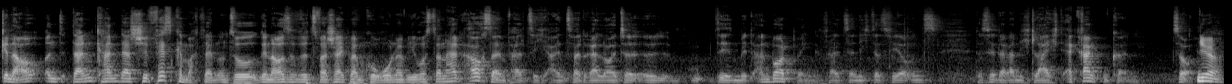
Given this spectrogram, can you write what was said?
genau, und dann kann das Schiff festgemacht werden. Und so genauso wird es wahrscheinlich beim Coronavirus dann halt auch sein, falls sich ein, zwei, drei Leute äh, den mit an Bord bringen. Das heißt ja nicht, dass wir uns, dass wir daran nicht leicht erkranken können. So. Ja.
